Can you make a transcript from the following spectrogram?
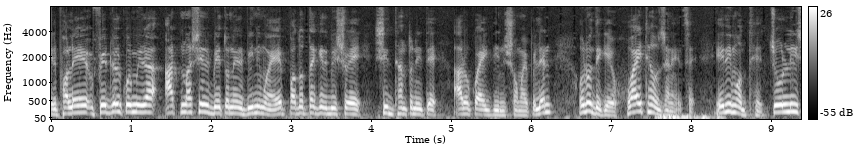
এর ফলে ফেডারেল কর্মীরা আট মাসের বেতনের বিনিময়ে পদত্যাগের বিষয়ে সিদ্ধান্ত নিতে আরও কয়েকদিন সময় পেলেন। অন্যদিকে হোয়াইট হাউস জানিয়েছে, এরই মধ্যে চল্লিশ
